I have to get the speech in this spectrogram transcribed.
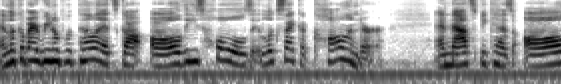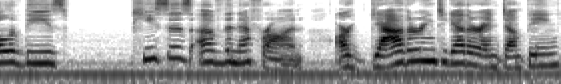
And look at my renal papilla. It's got all these holes. It looks like a colander, and that's because all of these pieces of the nephron are gathering together and dumping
